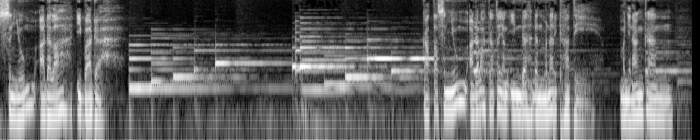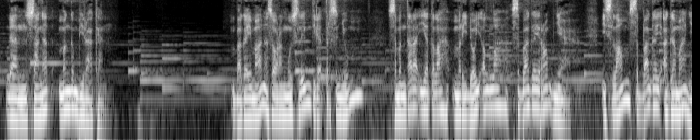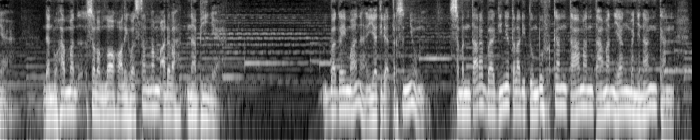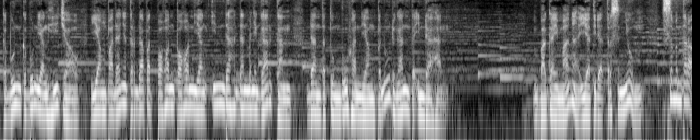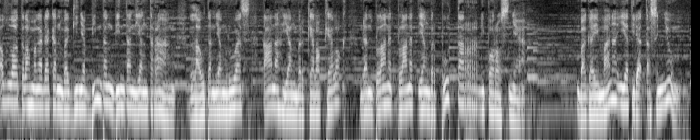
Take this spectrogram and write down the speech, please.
Senyum adalah ibadah. Kata senyum adalah kata yang indah dan menarik hati, menyenangkan, dan sangat menggembirakan. Bagaimana seorang Muslim tidak tersenyum sementara ia telah meridhoi Allah sebagai Robnya, Islam sebagai agamanya, dan Muhammad Sallallahu Alaihi Wasallam adalah nabinya. Bagaimana ia tidak tersenyum sementara baginya telah ditumbuhkan taman-taman yang menyenangkan, kebun-kebun yang hijau, yang padanya terdapat pohon-pohon yang indah dan menyegarkan, dan tetumbuhan yang penuh dengan keindahan. Bagaimana ia tidak tersenyum Sementara Allah telah mengadakan baginya bintang-bintang yang terang, lautan yang luas, tanah yang berkelok-kelok, dan planet-planet yang berputar di porosnya. Bagaimana ia tidak tersenyum?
